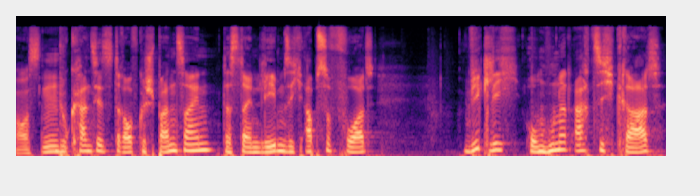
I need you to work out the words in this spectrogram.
Thorsten, du kannst jetzt darauf gespannt sein, dass dein Leben sich ab sofort wirklich um 180 Grad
